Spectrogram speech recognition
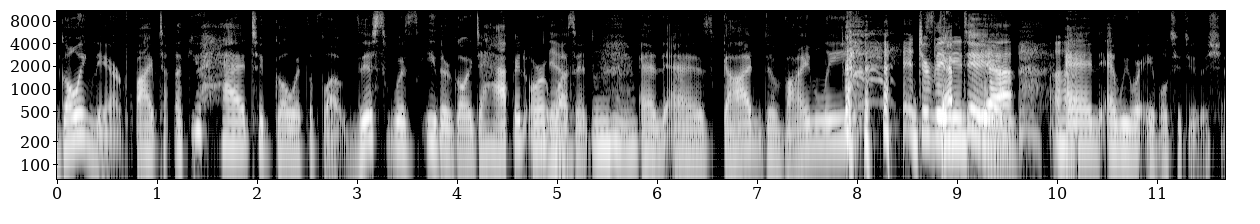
going there five times, like you had to go with the flow. This was either going to happen or it Yeah. wasn't. And as God divinely Intervened. in, Yeah. and and we were able to do the show.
